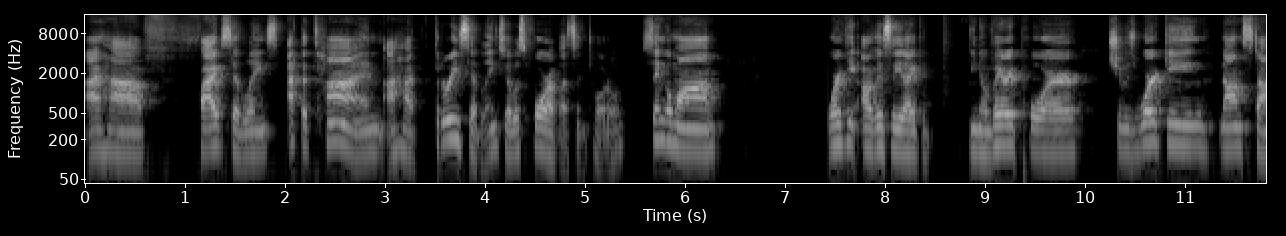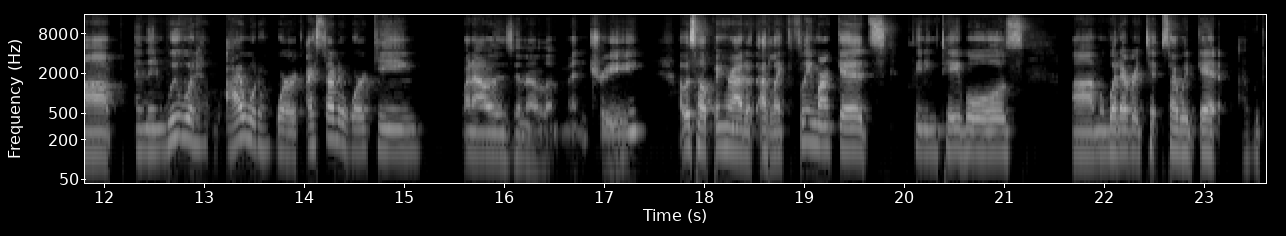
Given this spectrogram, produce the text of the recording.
i have five siblings at the time i had three siblings so it was four of us in total single mom working obviously like you know very poor she was working nonstop, and then we would I would work. I started working when I was in elementary. I was helping her out at, at like flea markets, cleaning tables, um, whatever tips I would get, I would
